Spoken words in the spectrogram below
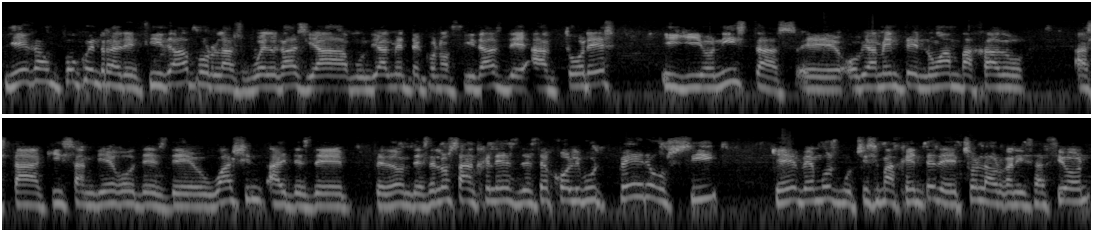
llega un poco enrarecida por las huelgas ya mundialmente conocidas de actores y guionistas. Eh, obviamente no han bajado hasta aquí San Diego desde Washington, desde, perdón, desde Los Ángeles, desde Hollywood, pero sí que vemos muchísima gente. De hecho, la organización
